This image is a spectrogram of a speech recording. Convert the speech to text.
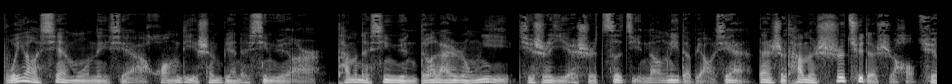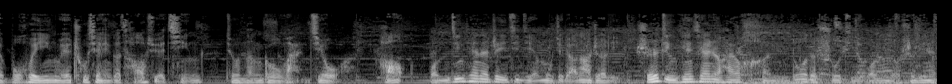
不要羡慕那些啊皇帝身边的幸运儿。他们的幸运得来容易，其实也是自己能力的表现。但是他们失去的时候，却不会因为出现一个曹雪芹就能够挽救啊！好，我们今天的这一期节目就聊到这里。石景天先生还有很多的书籍，我们有时间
